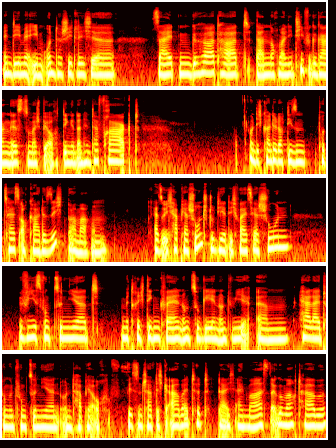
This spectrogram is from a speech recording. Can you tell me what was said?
indem er eben unterschiedliche Seiten gehört hat, dann nochmal in die Tiefe gegangen ist, zum Beispiel auch Dinge dann hinterfragt und ich könnte doch diesen Prozess auch gerade sichtbar machen. Also ich habe ja schon studiert, ich weiß ja schon, wie es funktioniert, mit richtigen Quellen umzugehen und wie ähm, Herleitungen funktionieren und habe ja auch wissenschaftlich gearbeitet, da ich einen Master gemacht habe.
